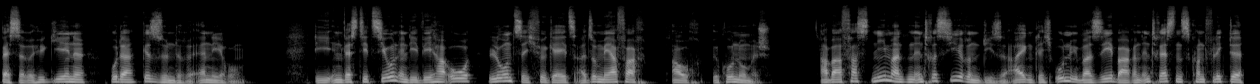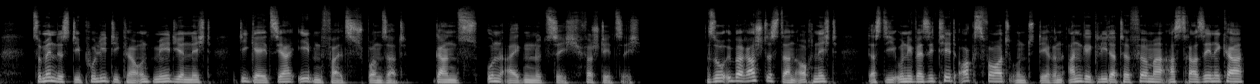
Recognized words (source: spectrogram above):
bessere Hygiene oder gesündere Ernährung. Die Investition in die WHO lohnt sich für Gates also mehrfach, auch ökonomisch. Aber fast niemanden interessieren diese eigentlich unübersehbaren Interessenskonflikte, zumindest die Politiker und Medien nicht, die Gates ja ebenfalls sponsert. Ganz uneigennützig, versteht sich. So überrascht es dann auch nicht, dass die Universität Oxford und deren angegliederte Firma AstraZeneca,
